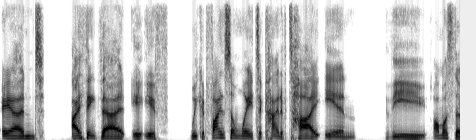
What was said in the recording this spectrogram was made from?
And I think that if we could find some way to kind of tie in the almost the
